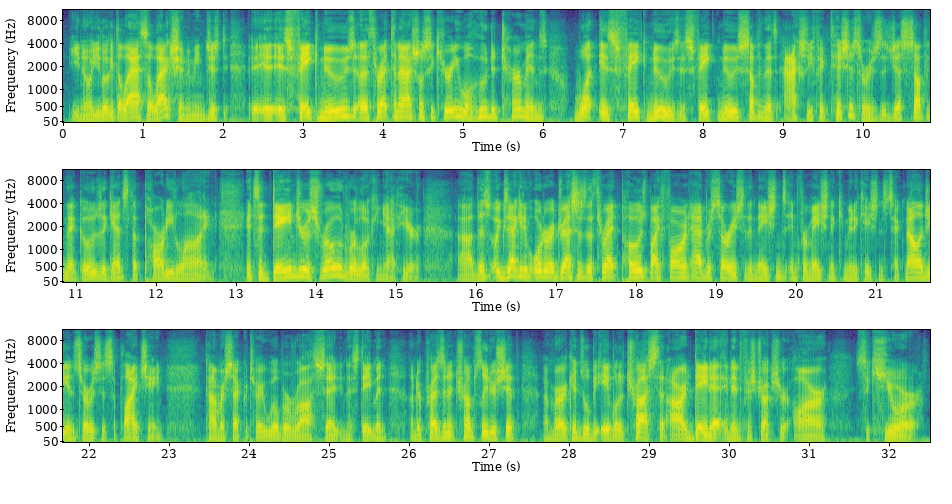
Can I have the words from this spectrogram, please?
You know, you look at the last election. I mean, just is fake news a threat to national security? Well, who determines what is fake news? Is fake news something that's actually fictitious, or is it just something that goes against the party line? It's a dangerous road we're looking at here. Uh, this executive order addresses the threat posed by foreign adversaries to the nation's information and communications technology and services supply chain. Commerce Secretary Wilbur Ross said in a statement Under President Trump's leadership, Americans will be able to trust that our data and infrastructure are secure.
